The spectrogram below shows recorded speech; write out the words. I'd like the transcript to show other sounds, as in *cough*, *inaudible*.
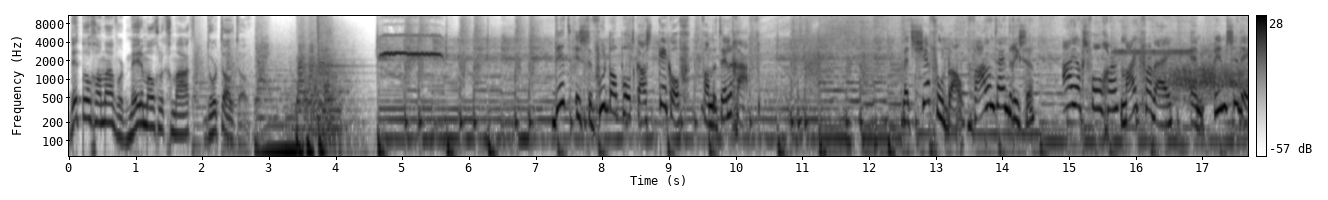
Dit programma wordt mede mogelijk gemaakt door Toto. Dit is de voetbalpodcast Kick-Off van De Telegraaf. Met chef voetbal Valentijn Driessen, Ajax-volger Mike Verwij en Pim CD.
